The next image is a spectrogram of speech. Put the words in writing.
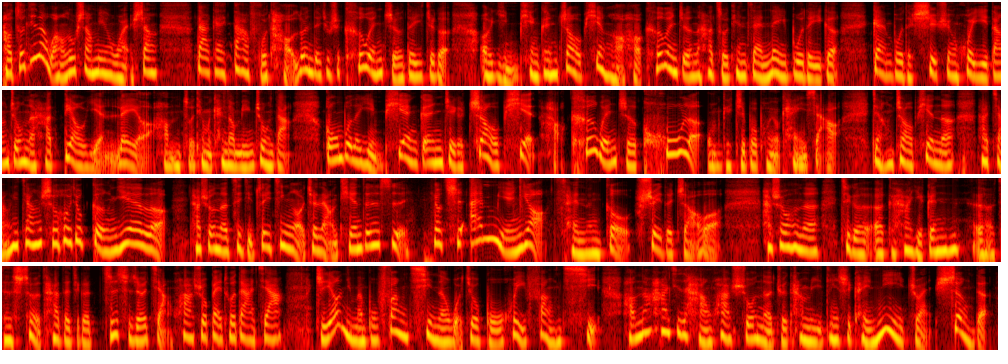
好，昨天在网络上面晚上大概大幅讨论的就是柯文哲的这个呃影片跟照片啊。好，柯文哲呢，他昨天在内部的一个干部的视讯会议当中呢，他掉眼泪了。好，我们昨天我们看到民众党公布了影片跟这个照片，好，柯文哲哭了。我们给直播朋友看一下啊，这张照片呢，他讲一讲时候就哽咽了。他说呢，自己最近哦这两天真的是要吃安眠药才能够睡得着哦。他说呢，这个呃，他也跟呃。在设他的这个支持者讲话说：“拜托大家，只要你们不放弃呢，我就不会放弃。”好，那哈基的喊话说呢，觉得他们一定是可以逆转胜的。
